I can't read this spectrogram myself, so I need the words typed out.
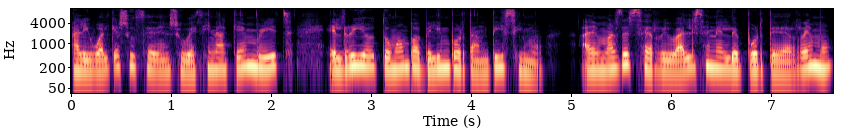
al igual que sucede en su vecina Cambridge, el río toma un papel importantísimo. Además de ser rivales en el deporte de remo,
